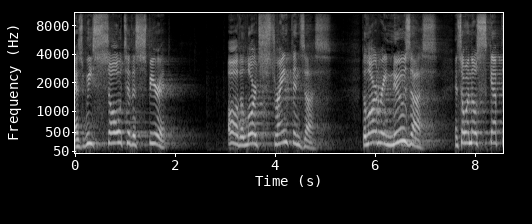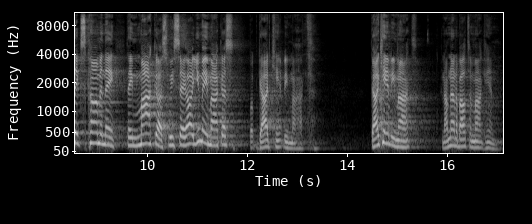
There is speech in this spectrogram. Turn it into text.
As we sow to the Spirit, oh, the Lord strengthens us. The Lord renews us. And so when those skeptics come and they, they mock us, we say, Oh, you may mock us, but God can't be mocked. God can't be mocked, and I'm not about to mock him.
